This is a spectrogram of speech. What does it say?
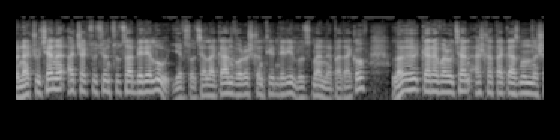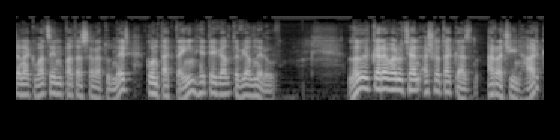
բնակչությանը աջակցություն ցուցաբերելու եւ սոցիալական որոշ խնդիրների լուծման նպատակով ԼՂ կառավարության աշխատակազմում նշանակված են պատասխանատուներ կոնտակտային հետեւյալ տվյալներով. ԼՂ կառավարության աշխատակազմ առաջին հարկ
